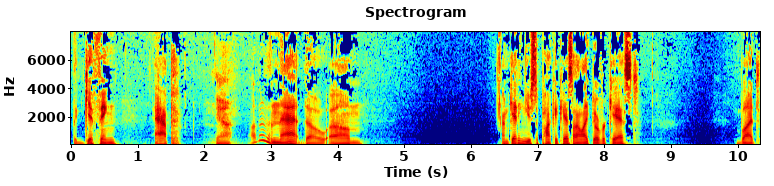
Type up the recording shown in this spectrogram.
the GIFing app. Yeah. Other than that, though, um, I'm getting used to Pocket Cast. I liked Overcast, but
